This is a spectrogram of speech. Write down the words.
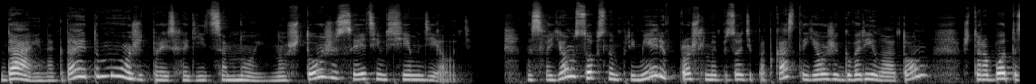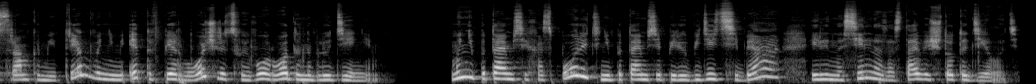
да, иногда это может происходить со мной, но что же с этим всем делать? На своем собственном примере в прошлом эпизоде подкаста я уже говорила о том, что работа с рамками и требованиями — это в первую очередь своего рода наблюдение — мы не пытаемся их оспорить, не пытаемся переубедить себя или насильно заставить что-то делать.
